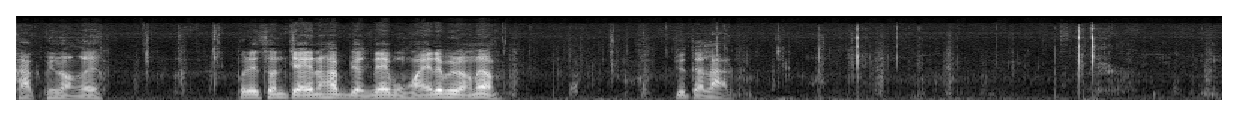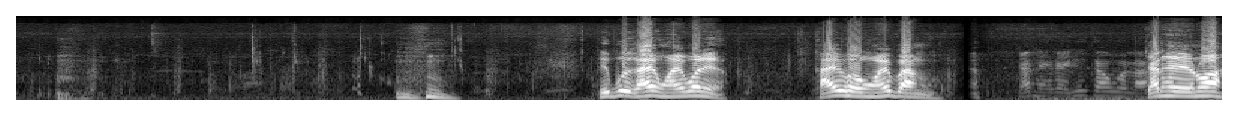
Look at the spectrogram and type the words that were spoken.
คักพี่น้องเอ้ยผู้ใดสนใจนะครับ อยากได้ผมหอยได้อพี่น้องเนาะอยู่ตลาดพี่ปุ้ยขายหอยป่ะเนี่ยขายผมหอยบังจัดให้ได้คือเก่าวันละจัดให้เลยเนาะ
